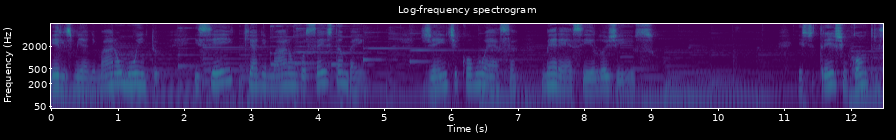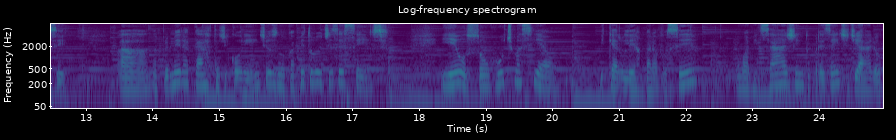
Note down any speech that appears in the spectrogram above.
Eles me animaram muito e sei que animaram vocês também. Gente como essa merece elogios. Este trecho encontra-se ah, na primeira carta de Coríntios, no capítulo 16. E eu sou Ruth Maciel e quero ler para você uma mensagem do presente diário.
